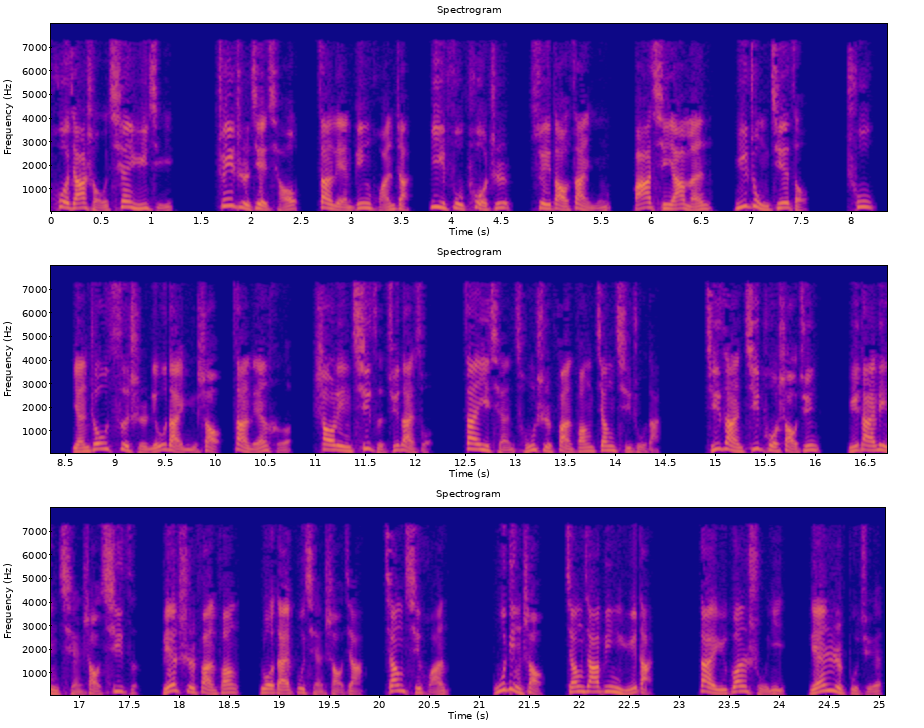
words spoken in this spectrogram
获甲首千余级，追至界桥，赞敛兵还战，亦复破之，遂到赞营，拔其衙门，余众皆走。初。兖州刺史刘岱与少赞联合，少令妻子居代所，赞一遣从事范方将其助代。即赞击破少军，于代令遣少妻子别斥范方，若代不遣少家，将其还。吴定少将家兵于代，代与官属议，连日不绝。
